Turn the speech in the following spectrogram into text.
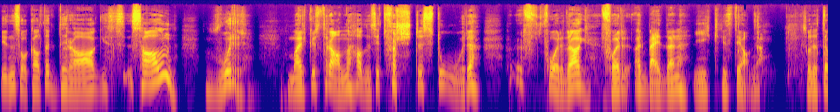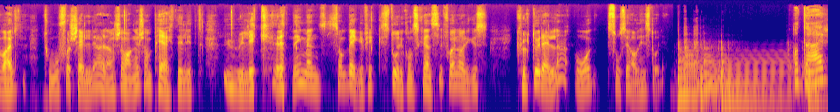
i den såkalte Dragsalen, hvor Markus Trane hadde sitt første store foredrag for arbeiderne i Kristiania. Så dette var to forskjellige arrangementer som pekte i litt ulik retning, men som begge fikk store konsekvenser for Norges kulturelle og sosiale historie. Og der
